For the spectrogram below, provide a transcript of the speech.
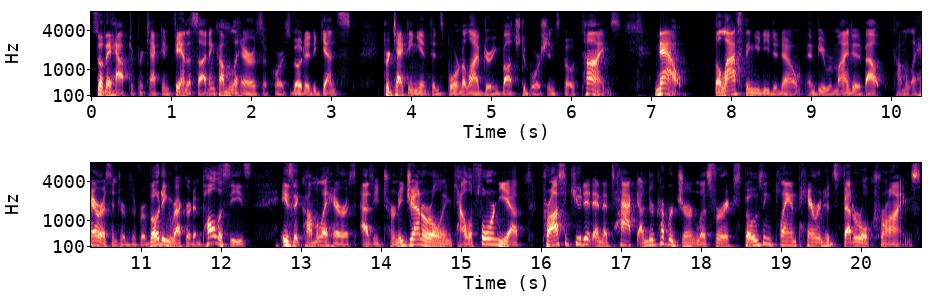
So they have to protect infanticide. And Kamala Harris, of course, voted against protecting infants born alive during botched abortions both times. Now, the last thing you need to know and be reminded about Kamala Harris in terms of her voting record and policies is that Kamala Harris, as Attorney General in California, prosecuted and attacked undercover journalists for exposing Planned Parenthood's federal crimes.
